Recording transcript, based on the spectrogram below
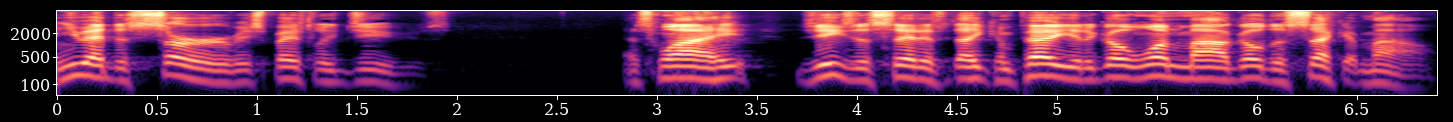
And you had to serve, especially Jews. That's why Jesus said, if they compel you to go one mile, go the second mile.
